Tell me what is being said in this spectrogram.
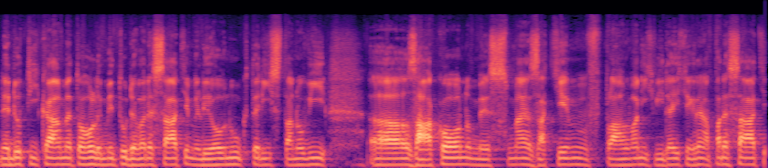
nedotýkáme toho limitu 90 milionů, který stanoví uh, zákon, my jsme zatím v plánovaných výdajích někde na 50,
